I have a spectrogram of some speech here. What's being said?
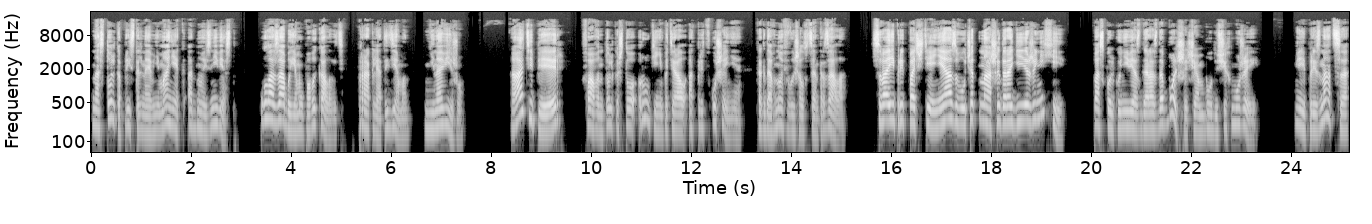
настолько пристальное внимание к одной из невест? Глаза бы ему повыкалывать, проклятый демон. Ненавижу. А теперь... Фаван только что руки не потирал от предвкушения, когда вновь вышел в центр зала. Свои предпочтения озвучат наши дорогие женихи, поскольку невест гораздо больше, чем будущих мужей. И, признаться,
